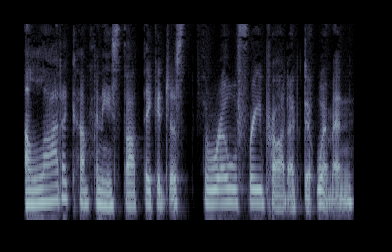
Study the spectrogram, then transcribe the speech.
A lot of companies thought they could just throw free product at women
